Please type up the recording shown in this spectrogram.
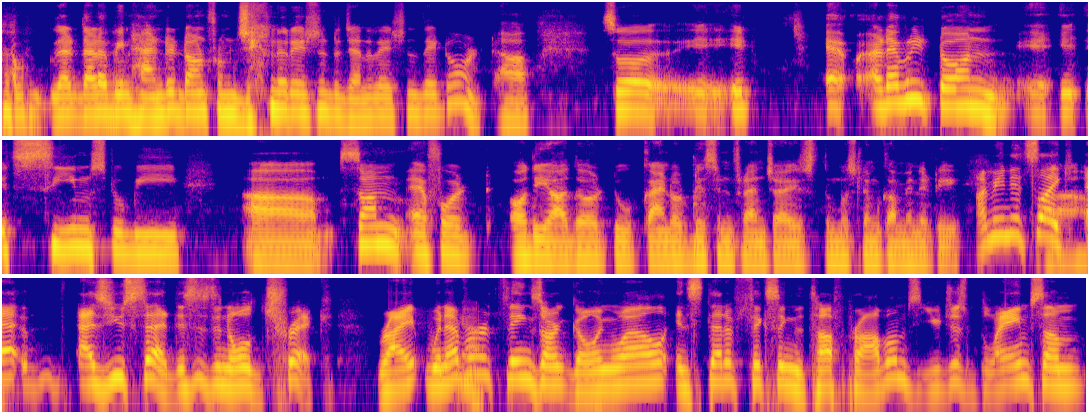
that, that have been handed down from generation to generation? They don't. Uh, so it, it at every turn it, it- seems to be uh, some effort or the other to kind of disenfranchise the muslim community. I mean, it's like, eh, as you said, this is an old trick, right? Whenever Yeah. things aren't going well, instead of fixing the tough problems, you just blame some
